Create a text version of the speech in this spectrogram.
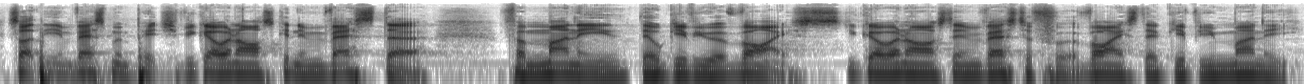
It's like the investment pitch. If you go and ask an investor for money they'll give you advice. You go and ask an investor for advice they'll give you money.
